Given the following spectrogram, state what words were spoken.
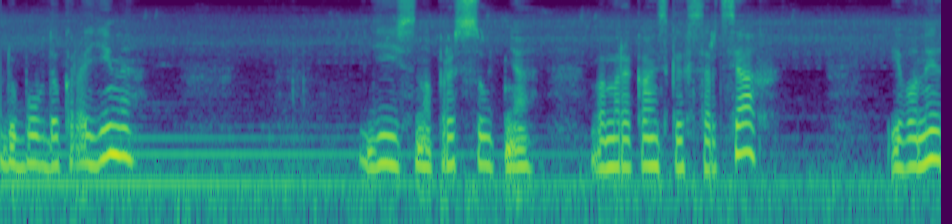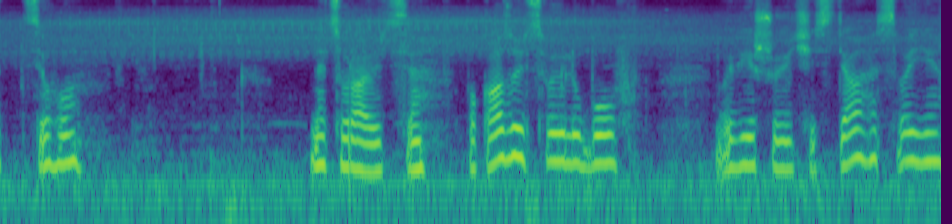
Любов до країни дійсно присутня в американських серцях, і вони цього не цураються, показують свою любов вивішуючи стяги свої.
